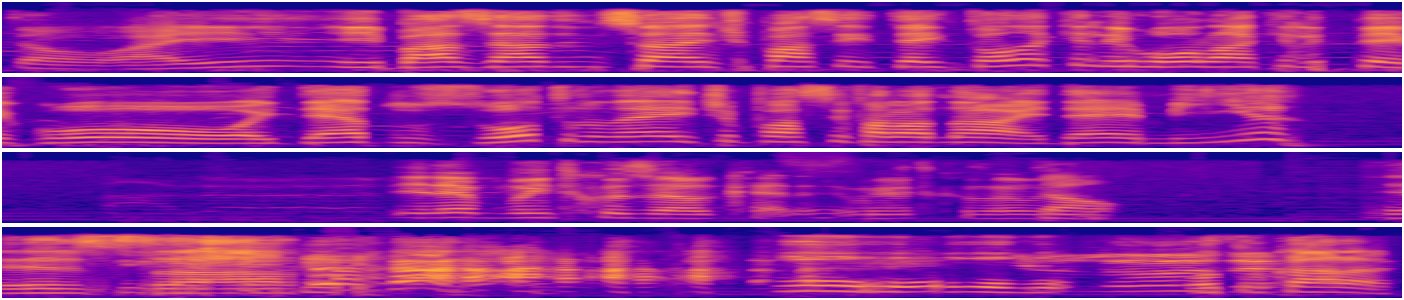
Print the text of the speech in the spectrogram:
Então, aí, e baseado nisso aí, tipo assim, tem todo aquele rolo lá que ele pegou a ideia dos outros, né? E tipo assim, falou, não, a ideia é minha. Ele é muito cuzão, cara. Muito cuzão. Então. Exato. o, o- o- outro cara.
